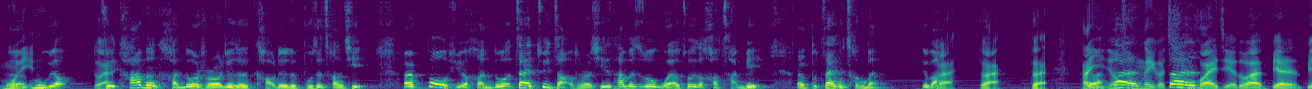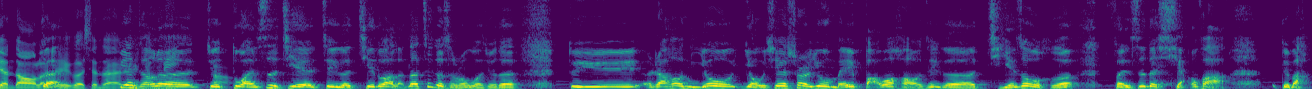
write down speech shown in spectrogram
目的呃目标。对所以他们很多时候就是考虑的不是长期，而暴雪很多在最早的时候，其实他们是说我要做一个好产品，而不在乎成本，对吧？对对对，他已经从那个但情怀阶段变变到了这个现在变成了就啊短视阶这个阶段了。那这个时候，我觉得对于，然后你又有些事儿又没把握好这个节奏和粉丝的想法，对吧？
